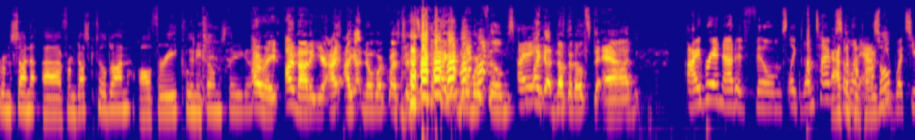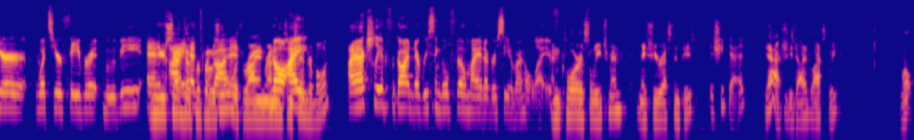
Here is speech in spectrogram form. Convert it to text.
From sun, uh, from dusk till dawn, all three Clooney films. There you go. All right, I'm out of here. I, I got no more questions. I got no more films. I- I got nothing else to add. I ran out of films. Like one time, At someone asked me, "What's your What's your favorite movie?" And, you said I the had proposal forgotten. with Ryan no, Reynolds and I, Sandra Bullock I actually had forgotten every single film I had ever seen in my whole life. and Cloris Leachman. May she rest in peace. Is she dead? Yeah, she died last week. Well,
